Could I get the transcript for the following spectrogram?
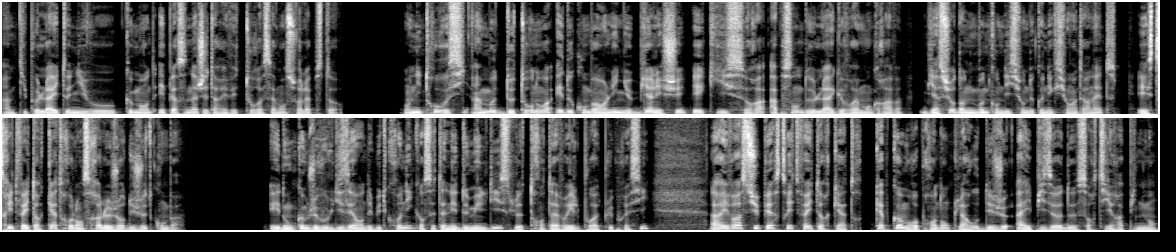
un petit peu light au niveau commande et personnage est arrivée tout récemment sur l'App Store. On y trouve aussi un mode de tournoi et de combat en ligne bien léché et qui sera absent de lag vraiment grave, bien sûr dans de bonnes conditions de connexion internet, et Street Fighter 4 relancera le genre du jeu de combat. Et donc comme je vous le disais en début de chronique, en cette année 2010, le 30 avril pour être plus précis, arrivera Super Street Fighter 4. Capcom reprend donc la route des jeux à épisodes sortis rapidement.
